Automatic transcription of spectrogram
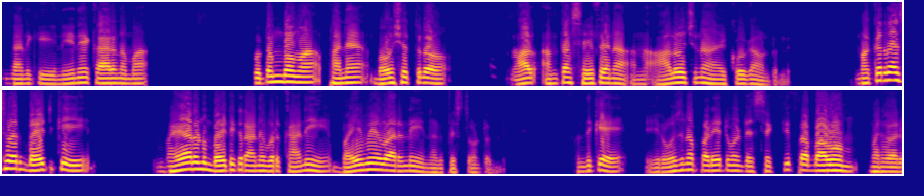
దానికి నేనే కారణమా? కుటుంబమా? పనే భవిష్యత్తులో అంతా సేఫేనా అన్న ఆలోచన ఎక్కువగా ఉంటుంది. మకర రాశి వారు బయటికి భయాలను బయటికి రానివ్వరు కానీ, భయమే వారిని నడిపిస్తూ ఉంటుంది. అందుకే ఈ రోజున పడేటువంటి శక్తి ప్రభావం మరి వారి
